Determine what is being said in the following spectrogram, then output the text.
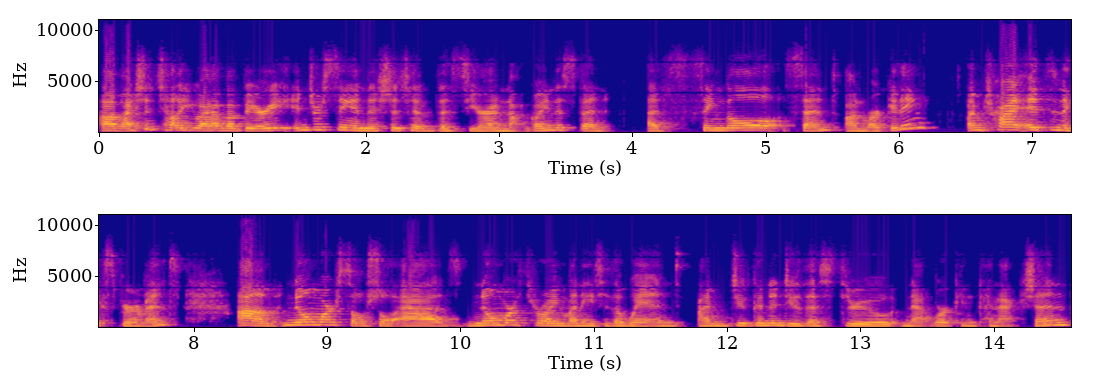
Um, I should tell you, I have a very interesting initiative this year. I'm not going to spend a single cent on marketing. I'm trying, it's an experiment. Um, no more social ads, no more throwing money to the wind. I'm going to do this through network and connection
